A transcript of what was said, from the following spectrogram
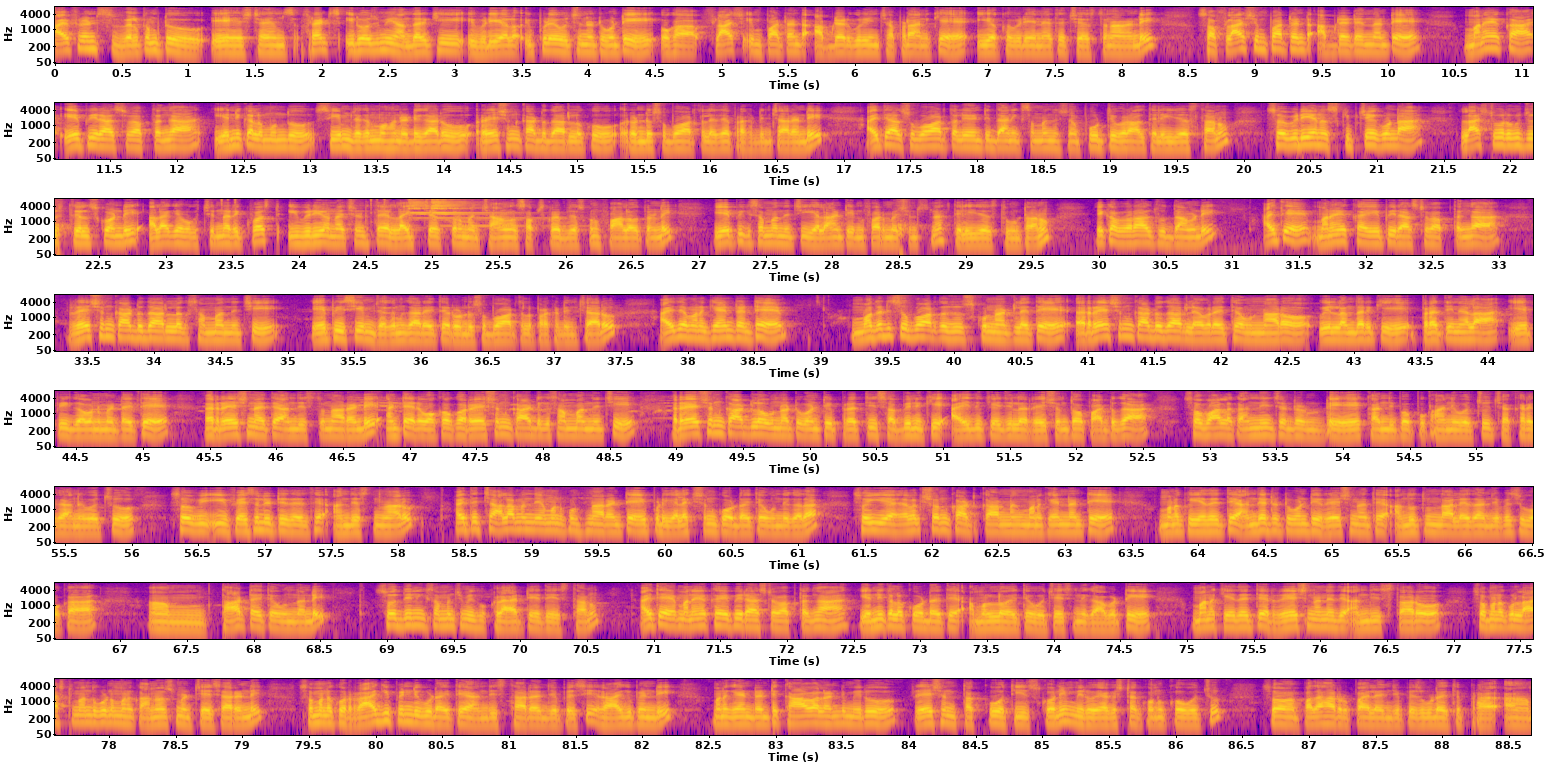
Hi friends welcome to A H times friends ఈరోజు మీ అందరికీ ఈ వీడియోలో ఇప్పుడే వచ్చినటువంటి ఒక ఫ్లాష్ ఇంపార్టెంట్ అప్డేట్ గురించి చెప్పడానికే ఈ యొక్క వీడియోని అయితే చేస్తున్నానండి. సో ఫ్లాష్ ఇంపార్టెంట్ అప్డేట్ ఏంటంటే మన యొక్క ఏపీ రాష్ట్ర వ్యాప్తంగా ఎన్నికల ముందు సీఎం జగన్మోహన్ రెడ్డి గారు రేషన్ కార్డుదారులకు రెండు శుభవార్తలు అయితే ప్రకటించారండి. అయితే ఆ శుభవార్తలు ఏంటి? దానికి సంబంధించిన పూర్తి వివరాలు తెలియజేస్తాను. సో వీడియోను స్కిప్ చేయకుండా లాస్ట్ వరకు చూసి తెలుసుకోండి. అలాగే ఒక చిన్న రిక్వెస్ట్ ఈ వీడియో నచ్చినట్లయితే లైక్ చేసుకుని మన ఛానల్ సబ్స్క్రైబ్ చేసుకుని ఫాలో అవుతుంది ఏపీకి సంబంధించి ఎలాంటి ఇన్ఫర్మేషన్స్ తెలియజేస్తూ ఉంటాను. ఇక వివరాలు చూద్దామండి. అయితే మన యొక్క ఏపీ రాష్ట్ర వ్యాప్తంగా రేషన్ కార్డుదారులకు సంబంధించి ఏపీ సీఎం జగన్ గారు అయితే రెండు శుభవార్తలు ప్రకటించారు. అయితే మనకేంటంటే మొదటి శుభవార్త చూసుకున్నట్లయితే రేషన్ కార్డుదారులు ఎవరైతే ఉన్నారో వీళ్ళందరికీ ప్రతి నెల ఏపీ గవర్నమెంట్ అయితే రేషన్ అయితే అందిస్తున్నారండి. అంటే ఒక్కొక్క రేషన్ కార్డుకి సంబంధించి రేషన్ కార్డులో ఉన్నటువంటి ప్రతి సభ్యునికి ఐదు కేజీల రేషన్తో పాటుగా సో వాళ్ళకి అందించినటువంటి కందిపప్పు కానివచ్చు చక్కెర కానివచ్చు సో ఈ ఫెసిలిటీస్ అయితే అందిస్తున్నారు. అయితే చాలామంది ఏమనుకుంటున్నారంటే ఇప్పుడు ఎలక్షన్ కోడ్ అయితే ఉంది కదా సో ఈ ఎలక్షన్ కార్డ్ కారణంగా మనకేంటంటే మనకు ఏదైతే అందేటటువంటి రేషన్ అయితే అందుతుందా లేదా అని చెప్పేసి ఒక థాట్ అయితే ఉందండి. సో దీనికి సంబంధించి మీకు క్లారిటీ అయితే ఇస్తాను. అయితే మన యొక్క ఏపీ రాష్ట్ర వ్యాప్తంగా ఎన్నికల కోడ్ అయితే అమల్లో అయితే వచ్చేసింది కాబట్టి మనకి ఏదైతే రేషన్ అనేది అందిస్తారో సో మనకు లాస్ట్ మంత్ కూడా మనకు అనౌన్స్మెంట్ చేశారండి. సో మనకు రాగి పిండి కూడా అయితే అందిస్తారని చెప్పేసి రాగి పిండి మనకి ఏంటంటే కావాలంటే మీరు రేషన్ తక్కువ తీసుకొని మీరు ఎక్స్ట్రా కొనుక్కోవచ్చు. సో పదహారు రూపాయలు అని చెప్పేసి కూడా అయితే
